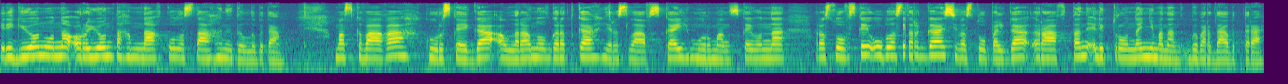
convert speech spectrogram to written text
регион онна оройон тахымнақ коластағын ытылды бұта. Москваға, Курскайга, Аллара Новгородка, Ярославскай, Мурманскай, онна Ростовскай областарға, Севастопольга рақтан электронна неманан бұбарда бұттыра.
